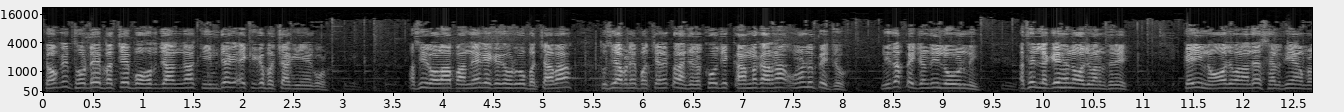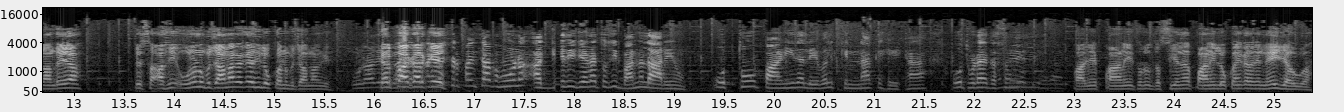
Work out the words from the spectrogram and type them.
ਕਿਉਂਕਿ ਤੁਹਾਡੇ ਬੱਚੇ ਬਹੁਤ ਜ਼ਿਆਦਾ ਕੀਮਤੀ ਆ ਇੱਕ ਇੱਕ ਬੱਚਾ ਗਈਆਂ ਕੋਲ। ਅਸੀਂ ਰੌਲਾ ਪਾਉਂਦੇ ਆ ਕਿ ਇੱਕ ਇੱਕ ਕੋਲ ਬੱਚਾ ਵਾ ਤੁਸੀਂ ਆਪਣੇ ਬੱਚਿਆਂ ਨੂੰ ਘਰਾਂ 'ਚ ਰੱਖੋ ਜੇ ਕੰਮ ਕਰਨਾ ਉਹਨਾਂ ਨੂੰ ਭੇਜੋ ਨਹੀਂ ਤਾਂ ਭੇਜਣ ਦੀ ਲੋੜ ਨਹੀਂ। ਇੱਥੇ ਲੱਗੇ ਹੋਏ ਨੌਜਵਾਨ ਬਥੇਰੇ ਕਈ ਨੌਜਵਾਨਾਂ ਦੇ ਸੈਲਫੀਆਂ ਬਣਾਉਂਦੇ ਆ ਤੇ ਅਸੀਂ ਉਹਨਾਂ ਨੂੰ ਬਚਾਵਾਂਗੇ ਕਿ ਅਸੀਂ ਲੋਕਾਂ ਨੂੰ ਬਚਾਵਾਂਗੇ? ਕਿਰਪਾ ਕਰਕੇ ਸਰਪੰਚ ਸਾਹਿਬ ਹੁਣ ਅੱਗੇ ਦੀ ਜਿਹੜਾ ਤੁਸੀਂ ਬੰਨ ਲਾ ਰਹੇ ਹੋ ਉੱਥੋਂ ਪਾਣੀ ਦਾ ਲੈਵਲ ਕਿੰਨਾ ਕੁ ਹੇਠਾਂ? ਉਹ ਥੋੜਾ ਦੱਸੋਗੇ? ਭਾਜੀ ਪਾਣੀ ਤੁਹਾਨੂੰ ਦੱਸੀ ਜਾਂਦਾ ਪਾਣੀ ਲੋਕਾਂ ਦੇ ਘਰਾਂ 'ਚ ਨਹੀਂ ਜਾਊਗਾ।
